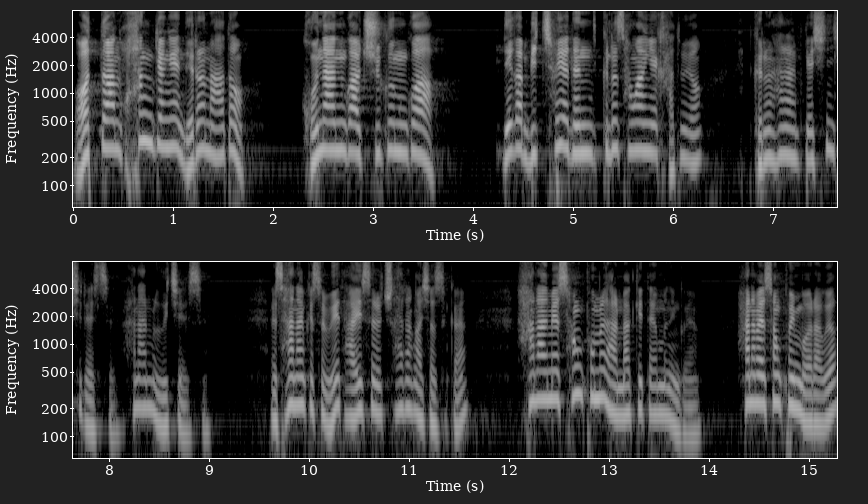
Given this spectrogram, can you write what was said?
어떠한 환경에 내려놔도 고난과 죽음과 내가 미쳐야 되는 그런 상황에 가도요. 그는 하나님께 신실했어요. 하나님을 의지했어요. 그래서 하나님께서 왜 다윗을 사랑하셨을까요? 하나님의 성품을 닮았기 때문인 거예요. 하나님의 성품이 뭐라고요?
